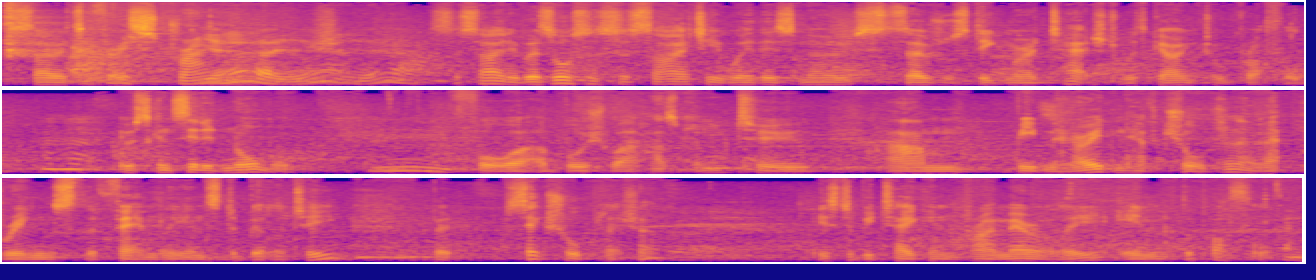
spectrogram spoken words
so it's a very strange Yeah, yeah, yeah. society, but it's also a society where there's no social stigma attached with going to a brothel. It was considered normal for a bourgeois husband to um, be married and have children, and that brings the family and stability. But sexual pleasure is to be taken primarily in the brothel. And,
